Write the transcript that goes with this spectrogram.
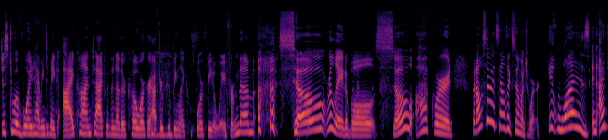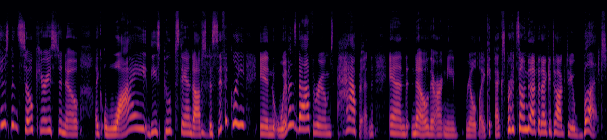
just to avoid having to make eye contact with another coworker after pooping like four feet away from them. So relatable, so awkward, but also it sounds like so much work. It was. And I've just been so curious to know like why these poop standoffs specifically in women's bathrooms happen. And no, there aren't any real like experts on that that I could talk to, but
